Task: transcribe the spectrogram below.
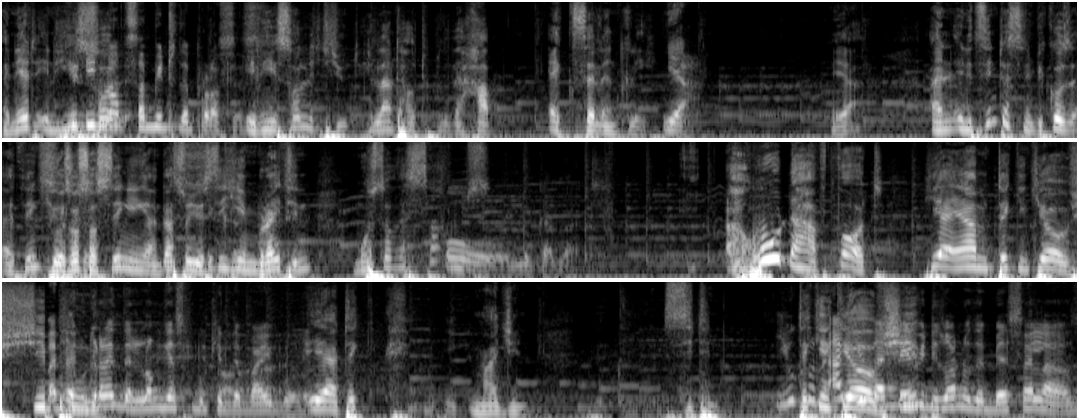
and yet in You his did sol- not submit to the process. in his solitude, he learned how to play the harp excellently. yeah. Yeah. And it's interesting because I think he was also singing, and that's why you see him writing most of the songs. Oh, look at that. Who would have thought? Here I am taking care of sheep But he would write the longest book in the Bible. yeah, take imagine sitting. You taking could care of that sheep. David is one of the best sellers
